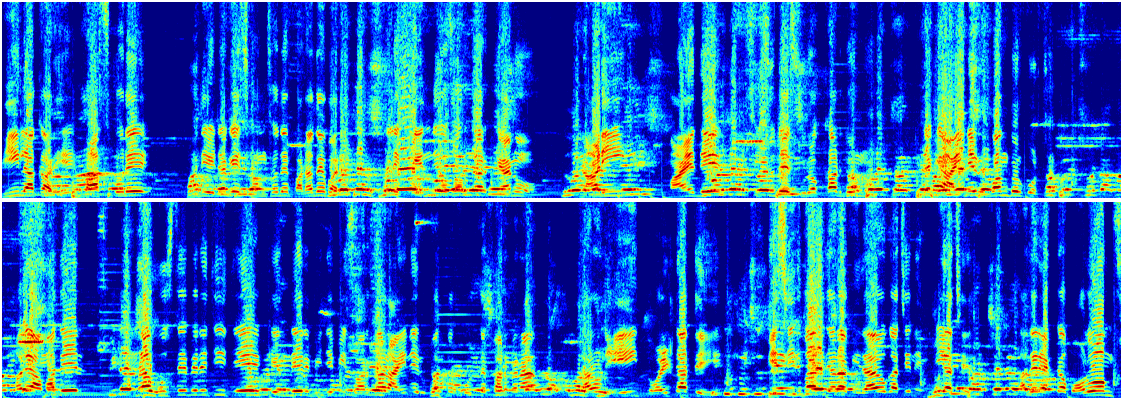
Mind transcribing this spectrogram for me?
বিল আকারে পাস করে যদি এটাকে সংসদে পাঠাতে পারে তাহলে কেন্দ্রীয় সরকার কেন নারী মায়েদের শিশুদের সুরক্ষার জন্য এটাকে আইনে রূপান্তর করছে? ফলে আমাদের আমরা বুঝতে পেরেছি যে কেন্দ্রের বিজেপি সরকার আইনে রূপান্তর করতে পারবে না কারণ এই দলটাতে বেশিরভাগ যারা বিধায়ক আছেন এমপি আছেন তাদের একটা বড় অংশ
